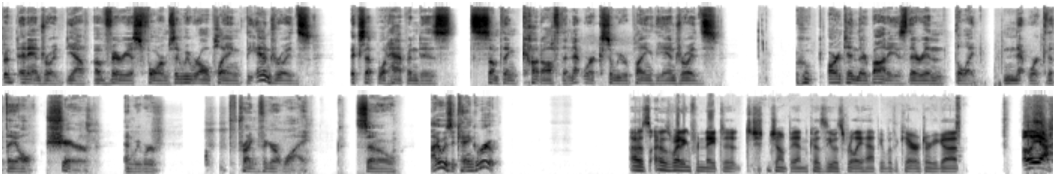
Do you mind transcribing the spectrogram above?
an android, yeah, of various forms, and we were all playing the androids. Except what happened is something cut off the network, so we were playing the androids who aren't in their bodies; they're in the like network that they all share, and we were trying to figure out why. So I was a kangaroo. I was I was waiting for Nate to ch- jump in because he was really happy with the character he got. Oh yeah,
